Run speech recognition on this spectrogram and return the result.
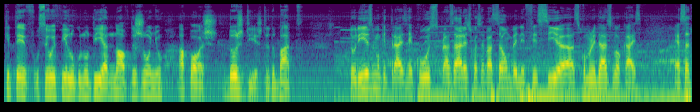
que teve o seu epílogo no dia 9 de junho, após dois dias de debate. Turismo que traz recursos para as áreas de conservação beneficia as comunidades locais. Essa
